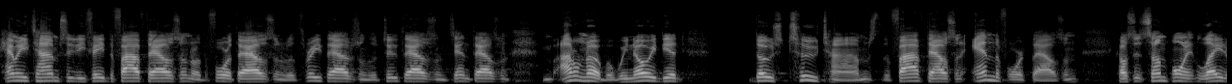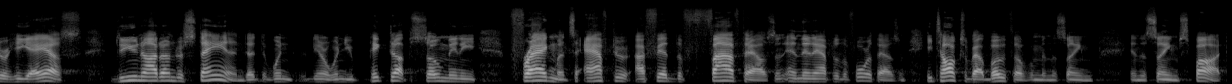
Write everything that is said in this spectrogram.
how many times did he feed the 5,000 or the 4,000 or the 3,000 or the 2,000, 10,000? I don't know, but we know he did those two times, the 5,000 and the 4,000. Because at some point later he asks, "Do you not understand that when you know when you picked up so many fragments after I fed the five thousand and then after the four thousand? He talks about both of them in the same in the same spot.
